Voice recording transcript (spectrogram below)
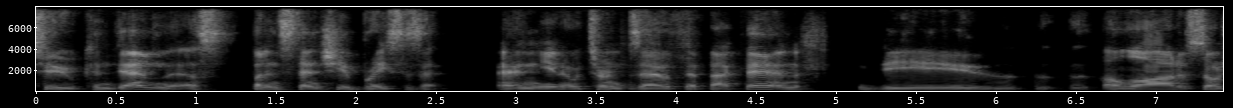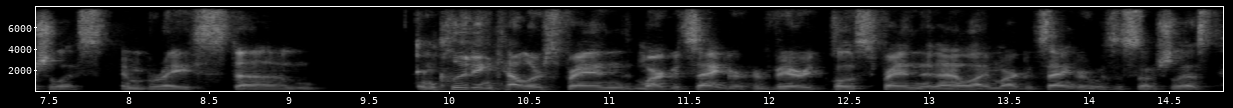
to condemn this, but instead she embraces it. And you know, it turns out that back then the a lot of socialists embraced um, including Keller's friend Margaret Sanger, her very close friend and ally Margaret Sanger was a socialist,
